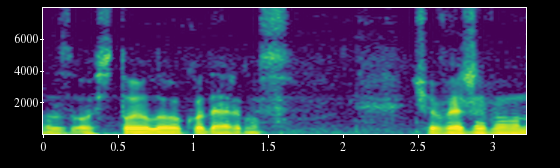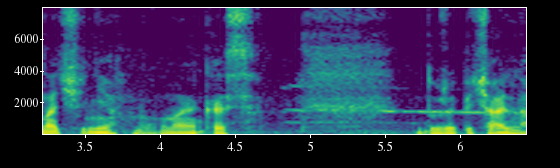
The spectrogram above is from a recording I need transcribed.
з ось тою леокодерміс. Чи виживе вона, чи ні, бо вона якась дуже печальна.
